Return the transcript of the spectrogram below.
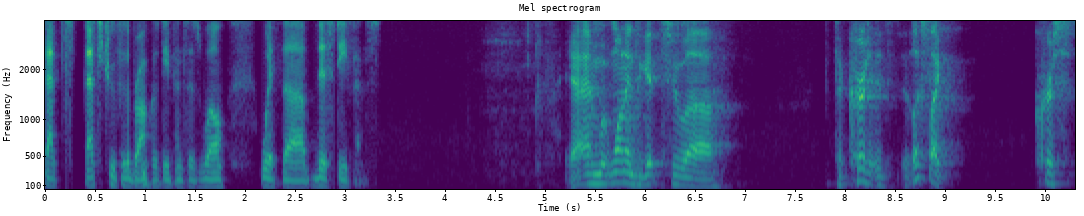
That's that's true for the Broncos defense as well with uh, this defense. Yeah, and wanted to get to uh, to Chris. it looks like Chris,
